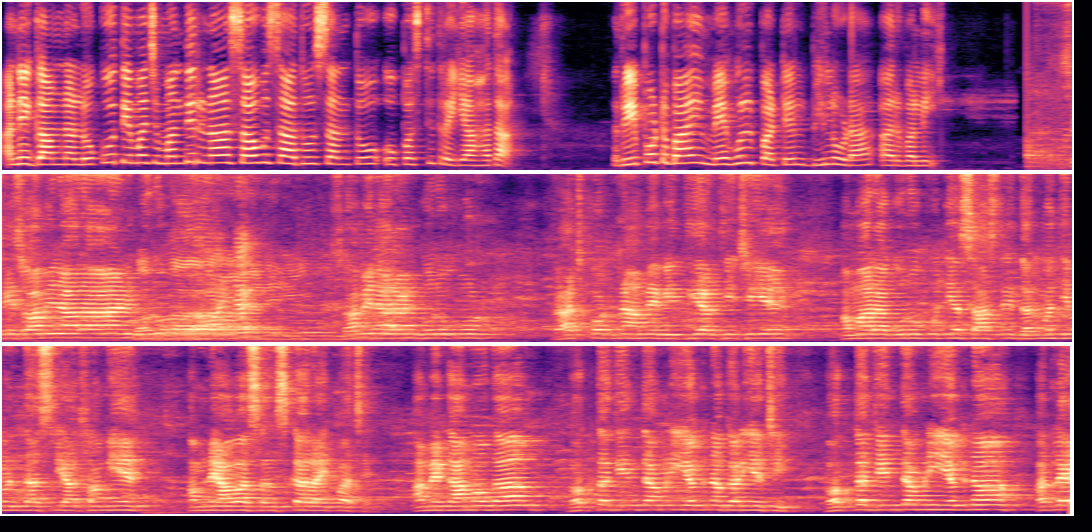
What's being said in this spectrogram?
અને ગામના લોકો તેમજ મંદિરના સૌ સાધુ સંતો ઉપસ્થિત રહ્યા હતા. Report by Mehul Patel, Bhiloda Aravalli Shri Swaminarayan Gurukul. સ્વામિનારાયણ ગુરુકુળ રાજકોટના અમે વિદ્યાર્થી છીએ. અમારા ગુરુ પૂજ્ય શાસ્ત્રી ધર્મજીવનદાસ શ્રી સ્વામીએ અમને આવા સંસ્કાર આપ્યા છે. અમે ગામો ગામ ભક્ત ચિંતામણી યજ્ઞ કરીએ છીએ. ભક્ત ચિંતામણી યજ્ઞ, એટલે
